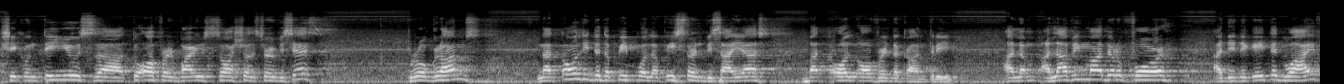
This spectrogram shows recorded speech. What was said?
she continues uh, to offer various social services, programs, not only to the people of Eastern Visayas, but all over the country. A loving mother of four, a dedicated wife,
